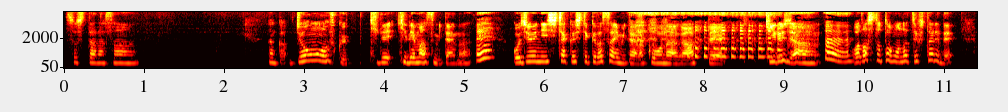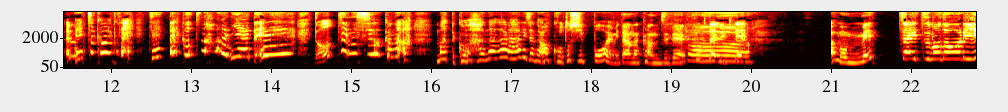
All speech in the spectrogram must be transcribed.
そしたらさなんか縄文服着れ着れますみたいな。え？ご自由に試着してくださいみたいなコーナーがあって 着るじゃん。うん。私と友達2人で「えめっちゃ可愛くない？絶対こっちの方が似合えてえー、どっちにしようかな。あ待ってこの花柄ありじゃない？あ今年っぽい」みたいな感じで2人で来てあもうめっちゃいつも通り。え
